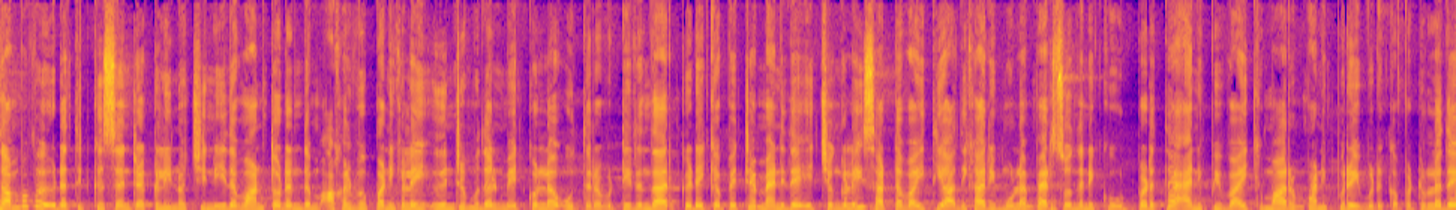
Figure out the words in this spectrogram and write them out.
சம்பவ இடத்திற்கு சென்ற கிளிநொச்சி நீதவான் தொடர்ந்தும் அகழ்வு பணிகளை இன்று முதல் மேற்கொள்ள உத்தரவிட்டிருந்தார். கிடைக்கப்பெற்ற மனித எச்சங்களை சட்ட வைத்திய அதிகாரி மூலம் பரிசோதனைக்கு உட்பட உட்படுத்த அனுப்பி வைக்குமாறும் பணிப்புரை விடுக்கப்பட்டுள்ளது.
